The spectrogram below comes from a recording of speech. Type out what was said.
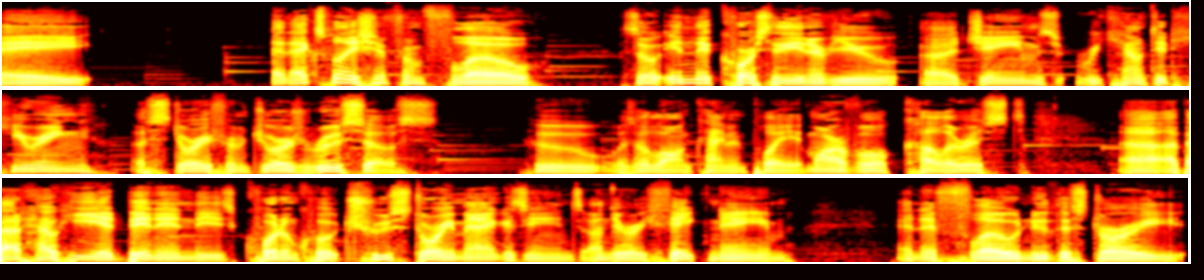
a an explanation from Flo. So, in the course of the interview, uh, James recounted hearing a story from George Roussos, who was a longtime employee at Marvel, colorist, uh, about how he had been in these quote unquote true story magazines under a fake name and if Flo knew the story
